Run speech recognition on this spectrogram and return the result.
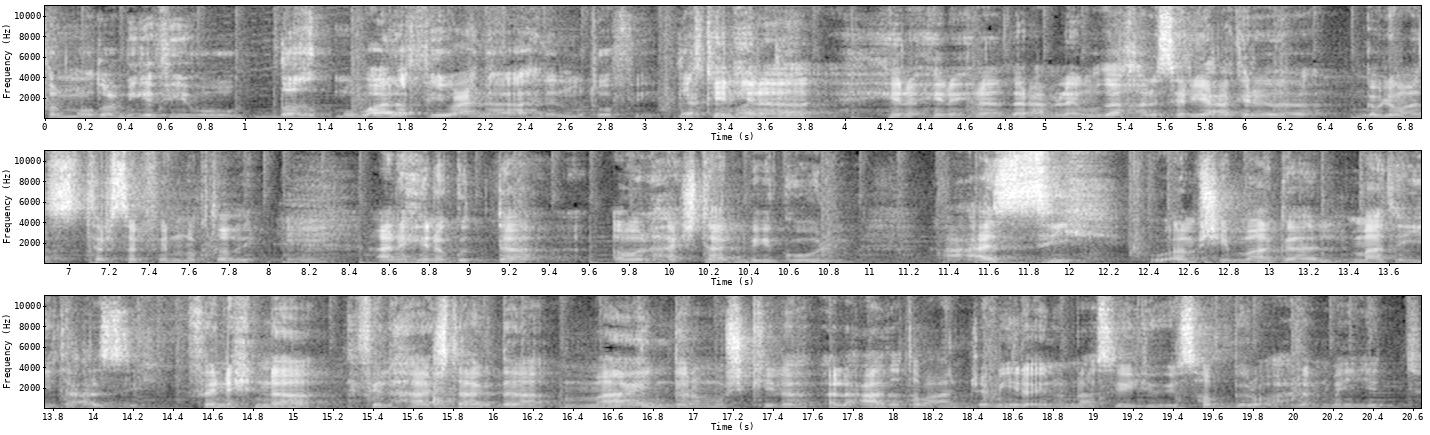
فالموضوع بقى فيه ضغط مبالغ فيه على أهل المتوفي. لكن هنا هنا هنا هنا بدي اعمل مداخلة سريعة كده ده قبل ما تسترسل في النقطة دي. أنا هنا قلت أول هاشتاج بيقول عزي وأمشي. ما قال ما تجي تعزي. فنحن في الهاشتاج ده ما عندنا مشكلة. العادة طبعا جميلة إنه الناس يجوا يصبروا أهل الميت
